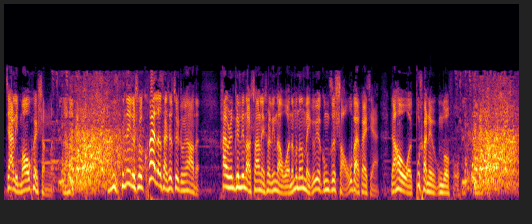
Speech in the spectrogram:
家里猫快生了，那个说快乐才是最重要的。还有人跟领导商量说：“领导，我能不能每个月工资少五百块钱？然后我不穿这个工作服。”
